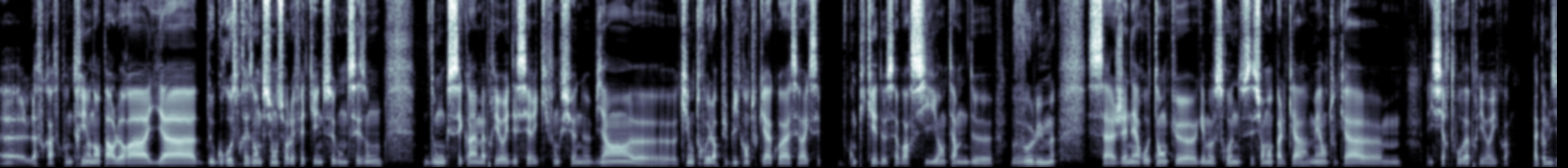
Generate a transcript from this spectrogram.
Euh, Lovecraft Country, on en parlera. Il y a de grosses présomptions sur le fait qu'il y ait une seconde saison, donc c'est quand même a priori des séries qui fonctionnent bien, qui ont trouvé leur public en tout cas. C'est vrai que c'est compliqué de savoir si en termes de volume ça génère autant que Game of Thrones c'est sûrement pas le cas mais en tout cas euh, il s'y retrouve a priori quoi pas comme The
